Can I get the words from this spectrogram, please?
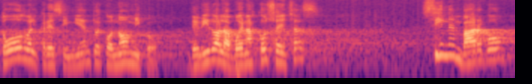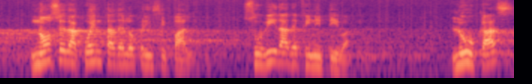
todo el crecimiento económico debido a las buenas cosechas, sin embargo, no se da cuenta de lo principal, su vida definitiva. Lucas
